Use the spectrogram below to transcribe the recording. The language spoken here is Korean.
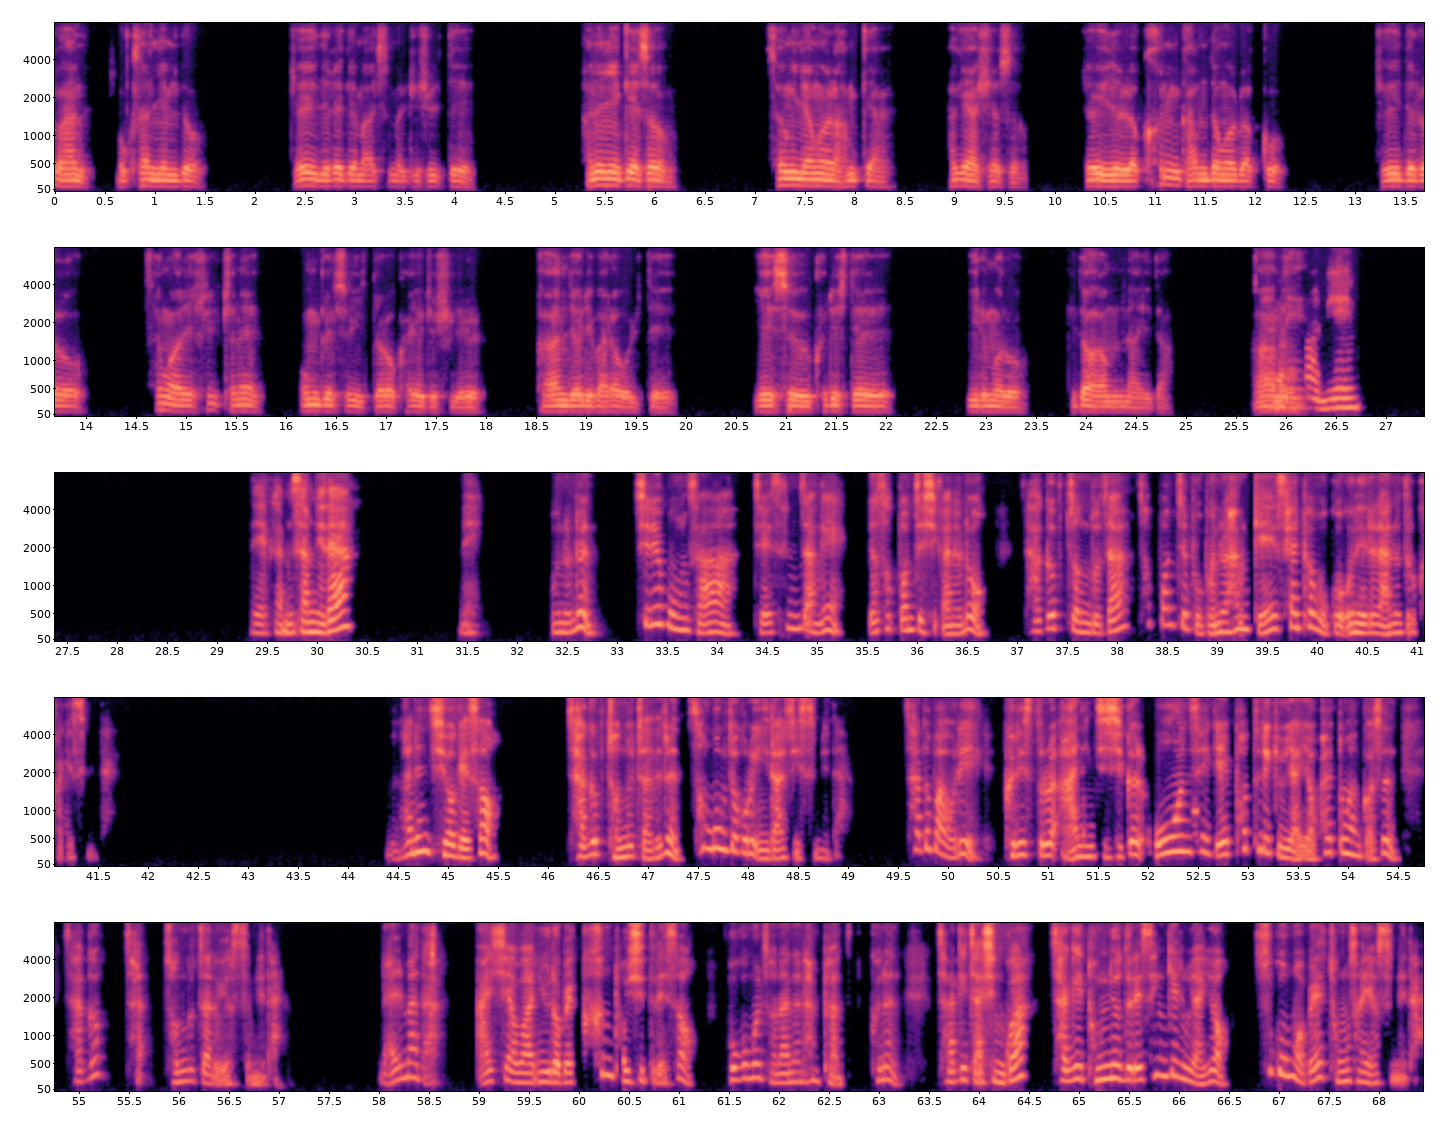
또한 목사님도 저희들에게 말씀을 주실 때 하느님께서 성령을 함께 하게 하셔서 저희들로 큰 감동을 받고 저희들로 생활의 실천에 옮길 수 있도록 하여 주시기를 간절히 바라올 때 예수 그리스도의 이름으로 기도하옵나이다. 아멘. 아멘. 네, 감사합니다. 네. 오늘은 치료봉사 제3장의 여섯 번째 시간으로 4급 전도자 첫 번째 부분을 함께 살펴보고 은혜를 나누도록 하겠습니다. 많은 지역에서 자급 전도자들은 성공적으로 일할 수 있습니다. 사도 바울이 그리스도를 아는 지식을 온 세계에 퍼뜨리기 위하여 활동한 것은 자급 전도자로였습니다. 날마다 아시아와 유럽의 큰 도시들에서 복음을 전하는 한편 그는 자기 자신과 자기 동료들의 생계를 위하여 수공업에 종사하였습니다.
